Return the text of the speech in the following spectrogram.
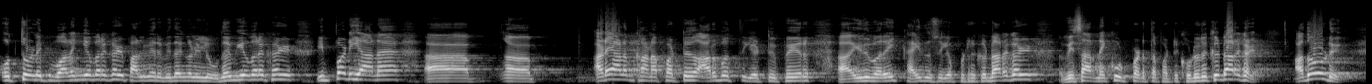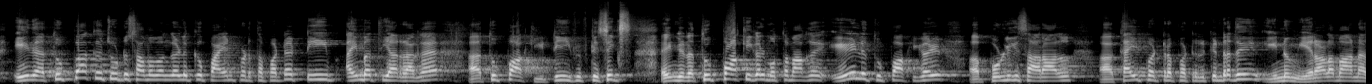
ஒத்துழைப்பு வழங்கியவர்கள் பல்வேறு விதங்களில் உதவியவர்கள். இப்படியான அஹ், அடையாளம் காணப்பட்டு அறுபத்தி எட்டு பேர் இதுவரை கைது செய்யப்பட்டிருக்கின்றார்கள். விசாரணைக்கு உட்படுத்தப்பட்டு கொண்டிருக்கின்றார்கள். அதோடு இந்த துப்பாக்கிச் சூட்டு சம்பவங்களுக்கு பயன்படுத்தப்பட்ட டி ஐம்பத்தி ஆறு ரக துப்பாக்கி டி ஃபிஃப்டி சிக்ஸ் என்கிற துப்பாக்கிகள் மொத்தமாக ஏழு துப்பாக்கிகள் போலீசாரால் கைப்பற்றப்பட்டிருக்கின்றது. இன்னும் ஏராளமான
